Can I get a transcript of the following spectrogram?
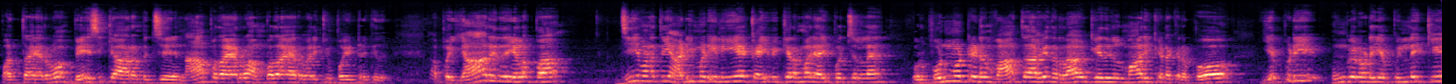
பத்தாயிரம் ரூபா பேசிக்க ஆரம்பிச்சு நாற்பதாயிரம் ரூபா ஐம்பதாயிரம் வரைக்கும் போயிட்டு இருக்குது யார் இதை இழப்பா? ஜீவனத்தையும் அடிமடியிலேயே கை வைக்கிற மாதிரி ஆகிப்போச்சுல்ல ஒரு பொன்மொட்டிடம் வாத்தாக இந்த ராகு கேதுகள் மாறி கிடக்கிறப்போ எப்படி உங்களுடைய பிள்ளைக்கு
